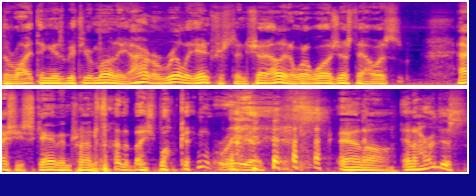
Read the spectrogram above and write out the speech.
the right thing is with your money. I heard a really interesting show. I don't know what it was. Just I was actually scanning trying to find a baseball game on the radio, and uh, and I heard this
